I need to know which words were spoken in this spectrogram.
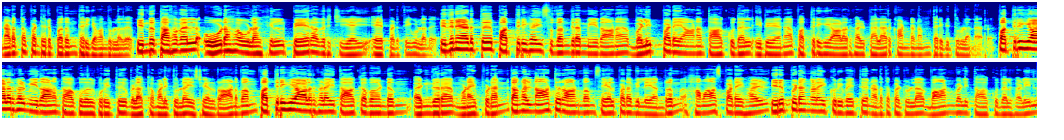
நடத்தப்பட்டிருப்பதும் தெரியவந்துள்ளது. இந்த தகவல் ஊடக உலகில் பேரதிர்ச்சியை ஏற்படுத்தியுள்ளது. இதனையடுத்து பத்திரிகை சுதந்திரம் மீதான வெளிப்படையான தாக்குதல் இது என பத்திரிகையாளர்கள் பலர் கண்டனம் தெரிவித்துள்ளனர். பத்திரிகையாளர்கள் மீதான தாக்குதல் குறித்து விளக்கம் அளித்துள்ள இஸ்ரேல் ராணுவம் பத்திரிகையாளர்களை தாக்க வேண்டும் என்கிற முனைப்புடன் தங்கள் நாட்டு ராணுவம் செயல்படவில்லை என்றும் ஹமாஸ் படைகள் இருப்பிடங்களை குறிவைத்து நடத்தப்பட்டுள்ள வான்வழி தாக்குதல்களில்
